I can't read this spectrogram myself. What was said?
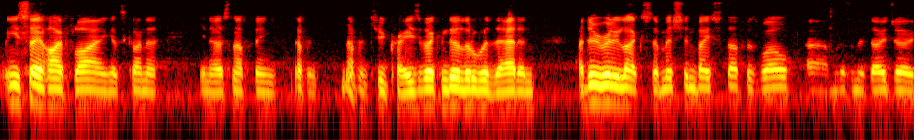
when you say high flying, it's kind of you know it's nothing, nothing, nothing too crazy, but I can do a little bit of that, and I do really like submission based stuff as well. Um, I was in the dojo,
